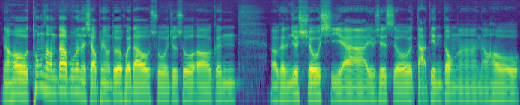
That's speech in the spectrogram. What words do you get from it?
然后通常大部分的小朋友都会回答我说：“就说呃跟。”呃，可能就休息啊，有些时候打电动啊，然后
